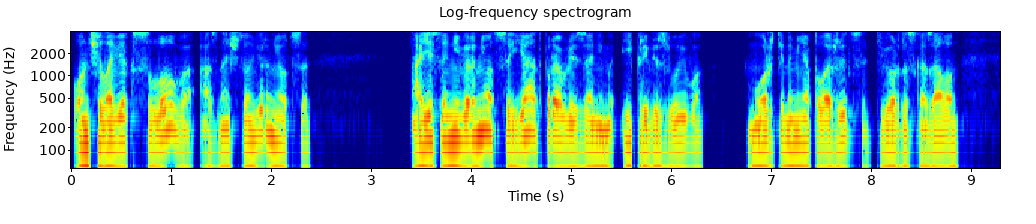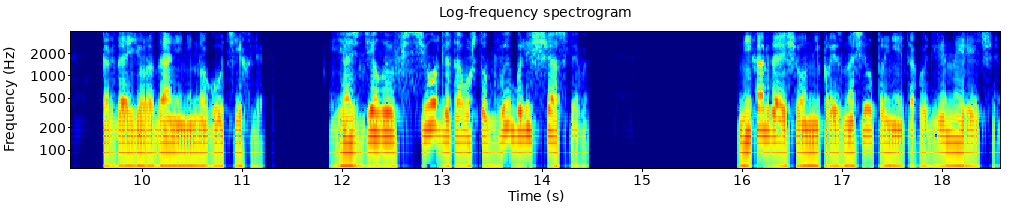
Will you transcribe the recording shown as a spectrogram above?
Он человек слова, а значит, он вернется. А если не вернется, я отправлюсь за ним и привезу его. Можете на меня положиться, — твердо сказал он, когда ее рыдания немного утихли. Я сделаю все для того, чтобы вы были счастливы. Никогда еще он не произносил при ней такой длинной речи.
